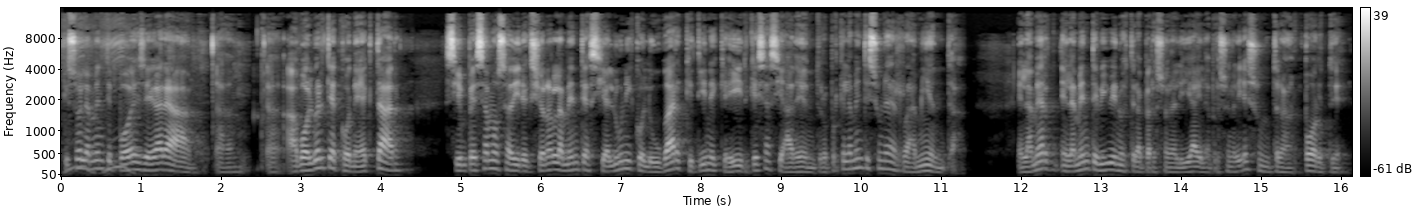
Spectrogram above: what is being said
que solamente podés llegar a, a volverte a conectar si empezamos a direccionar la mente hacia el único lugar que tiene que ir, que es hacia adentro, porque la mente es una herramienta. En la, en la, mente vive nuestra personalidad y la personalidad es un transporte,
